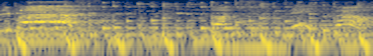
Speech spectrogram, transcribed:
Reverse. Lunge. Knee. Curl.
